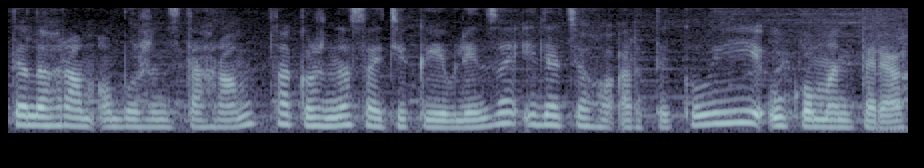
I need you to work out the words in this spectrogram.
телеграм або ж інстаграм, також на сайті Київлінза. І для цього артикул є у коментарях.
